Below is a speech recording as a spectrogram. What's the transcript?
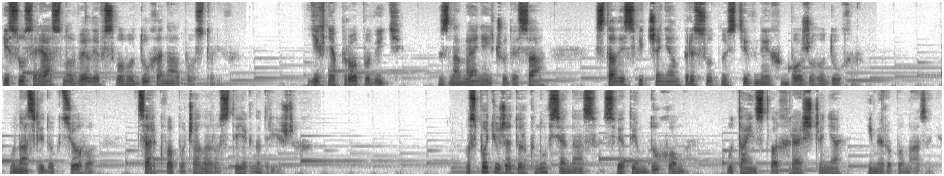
Ісус рясно вилив свого Духа на апостолів. Їхня проповідь, знамення й чудеса стали свідченням присутності в них Божого Духа. Унаслідок цього церква почала рости як на дріжджах. Господь уже торкнувся нас Святим Духом у таїнствах хрещення і миропомазання.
